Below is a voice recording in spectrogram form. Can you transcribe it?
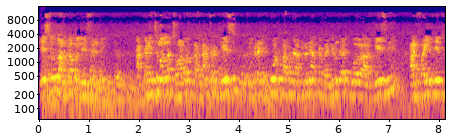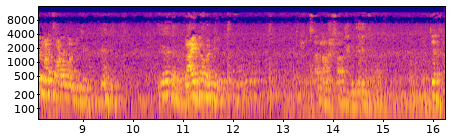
కేసు అనకాపల్లి వేసిరండి అక్కడి నుంచి మళ్ళీ చోట అక్కడ కేసు ఇక్కడైతే కోర్టు పక్కన అక్కడనే అక్కడ దగ్గర ఉండే ఆ కేసుని అది ఫైల్ చేస్తే మళ్ళీ చోట పంపించింది లాయర్ కాబట్టి अपना साथ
